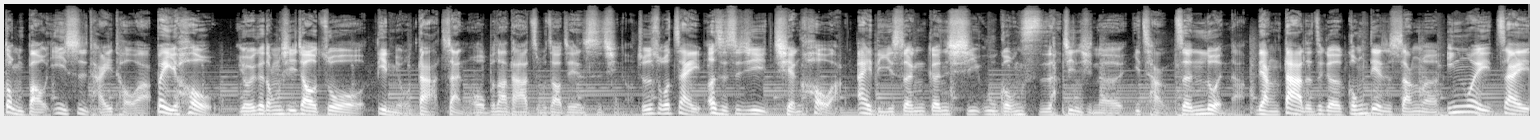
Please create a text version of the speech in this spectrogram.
动保意识抬头啊，背后有一个东西叫做电流大战，我不知道大家知不知道这件事情哦。就是说，在二十世纪前后啊，爱迪生跟西屋公司 进行了一场争论啊。两大的这个供电商呢，因为在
